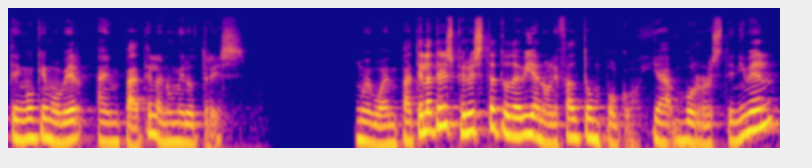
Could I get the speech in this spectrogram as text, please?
tengo que mover a empate, la número 3. Muevo a empate la 3, pero esta todavía no, le falta un poco. Ya borro este nivel.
